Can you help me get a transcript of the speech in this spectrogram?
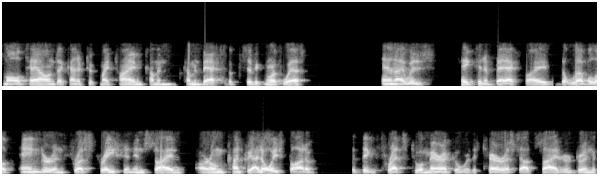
small towns. I kind of took my time coming, coming back to the Pacific Northwest. And I was taken aback by the level of anger and frustration inside our own country. I'd always thought of the big threats to America were the terrorists outside, or during the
